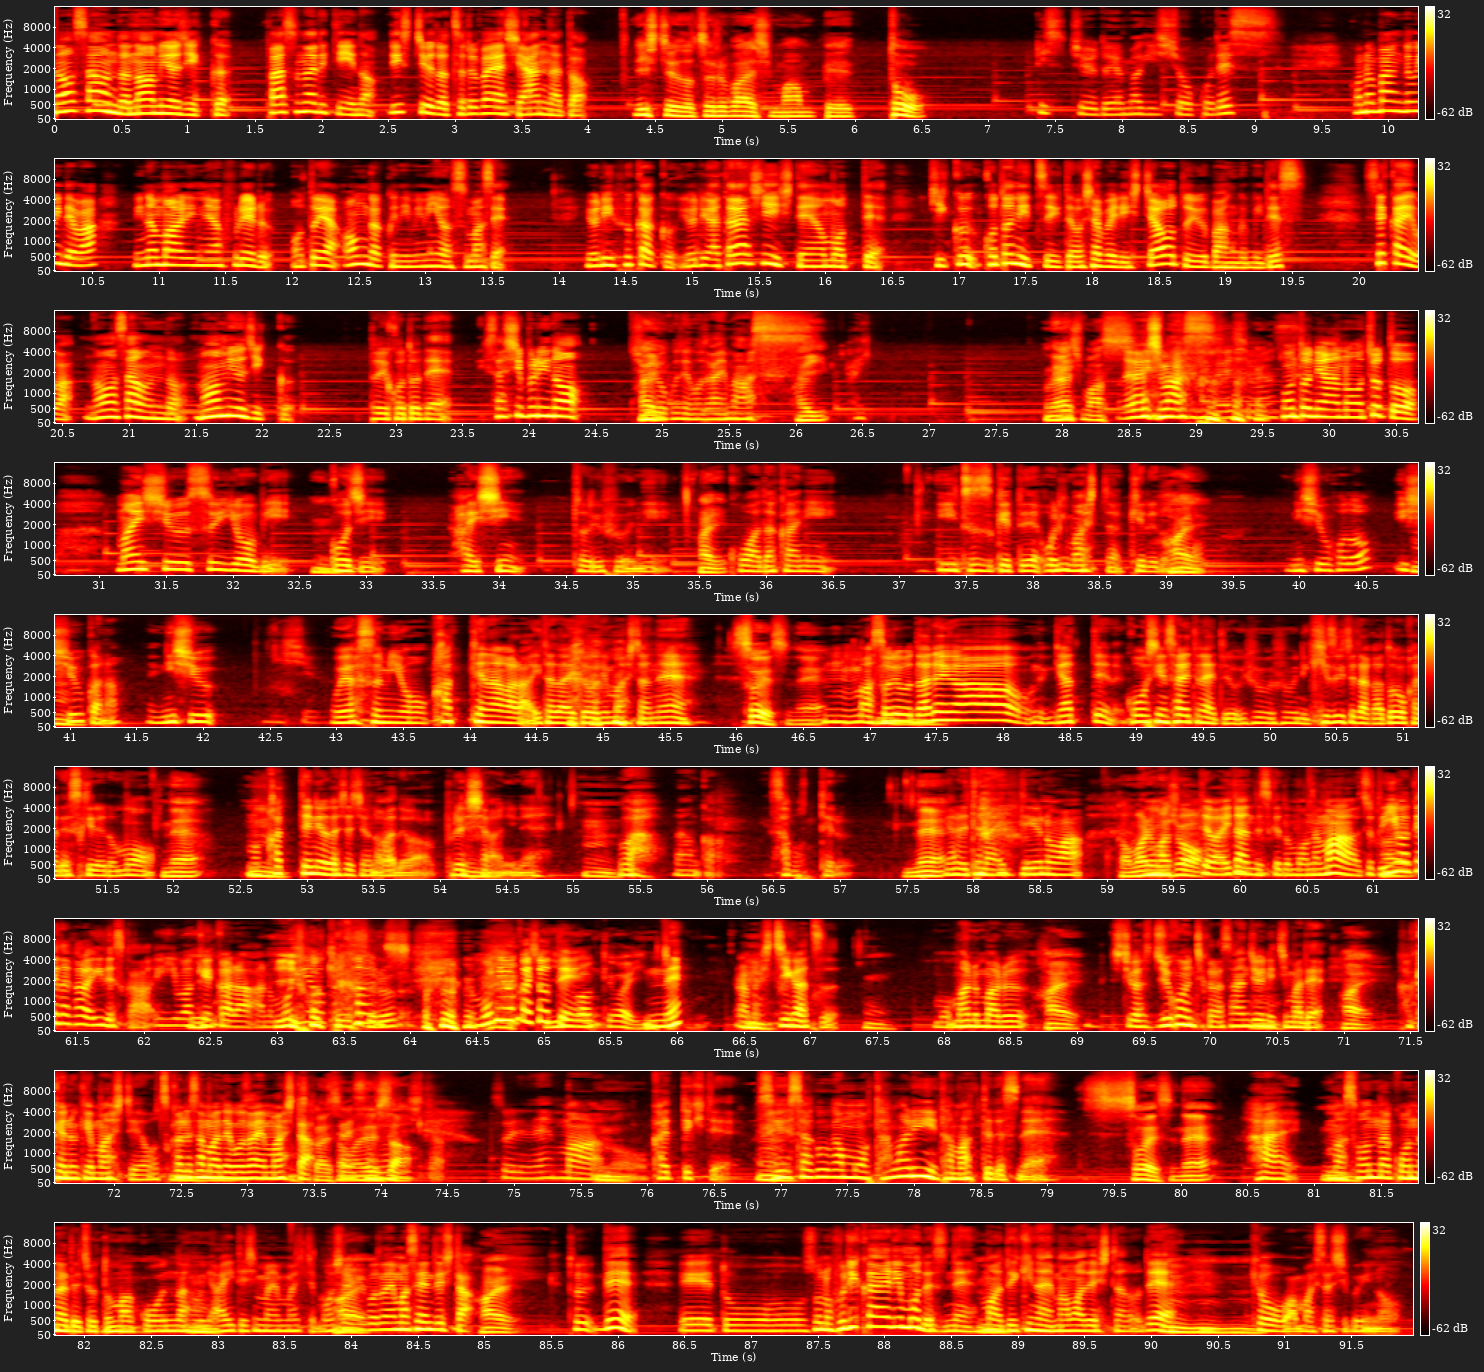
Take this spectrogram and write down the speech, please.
No Sound No Music、パーソナリティのリスチュード鶴林アンナと、リスチュード鶴林万平と、リスチュード山岸翔子です。この番組では身の回りにあふれる音や音楽に耳を澄ませ、より深く、より新しい視点を持って、聞くことについておしゃべりしちゃおうという番組です。世界は No Sound、No Music ということで、久しぶりの収録でございます。はい。はいお願いします。お願いします。お願いします。本当にあの、ちょっと、毎週水曜日うん5時配信というふうに、はい。声高に言い続けておりましたけれども、はい2週ほど ?1 週かな、?2 週二週お休みを勝手ながらいただいておりましたね。そうですうね。ん、まあそれを誰がやって、更新されてないというふうに気づいてたかどうかですけれども、ね。まあ、うん勝手に私たちの中ではプレッシャーにね、うんう。わ、なんかサボってる。やね。れてないっていうのは、頑張りましょう。思ってはいたんですけども、まあ、ちょっと言い訳だからいいですか、言い訳から、あの、言い盛岡訳する？盛岡書言い店、訳はいいね、あの、7月、うん。もう丸々、はい。7月15日から30日まではい。駆け抜けまして、お疲れ様でございました。お疲れ様でした。それでね、まあ、あの、帰ってきて、うん制作がもうたまりにたまってですね、そうですね。はい。うんまあ、そんなこんなでちょっとまあ、こんな風に空いてしまいまして、申し訳ございませんでした。はい。とで、えっ、と、その振り返りもですね、うんまあ、できないままでしたので、うんうんうん今日はまあ久しぶりの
